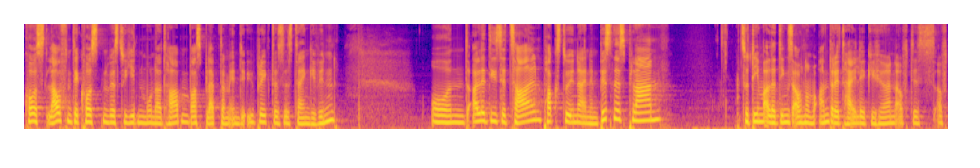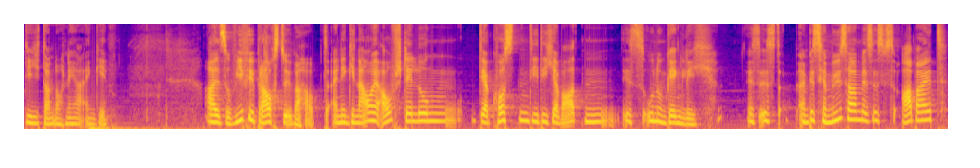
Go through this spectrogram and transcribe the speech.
Kost, laufende Kosten wirst du jeden Monat haben, was bleibt am Ende übrig, das ist dein Gewinn. Und alle diese Zahlen packst du in einen Businessplan, zu dem allerdings auch noch andere Teile gehören, auf, das, auf die ich dann noch näher eingehe. Also, wie viel brauchst du überhaupt? Eine genaue Aufstellung der Kosten, die dich erwarten, ist unumgänglich. Es ist ein bisschen mühsam, es ist Arbeit,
